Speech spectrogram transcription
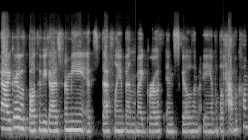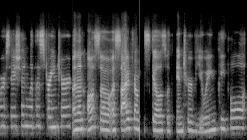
Yeah, I agree with both of you guys. For me, it's definitely been my growth in skills and being able to have a conversation with a stranger. And then also, aside from skills with interviewing people,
